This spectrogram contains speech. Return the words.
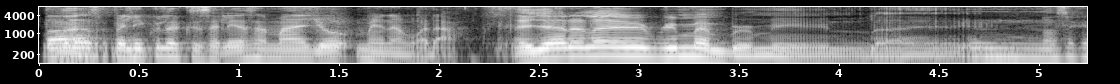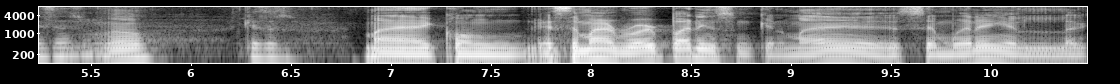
Todas las películas que salía esa mae, yo me enamoraba. Ella era la de Remember Me. La de- No sé qué es eso. No. ¿Qué es eso? Mae, con este mae Robert Pattinson, que el mae se muere en, el,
